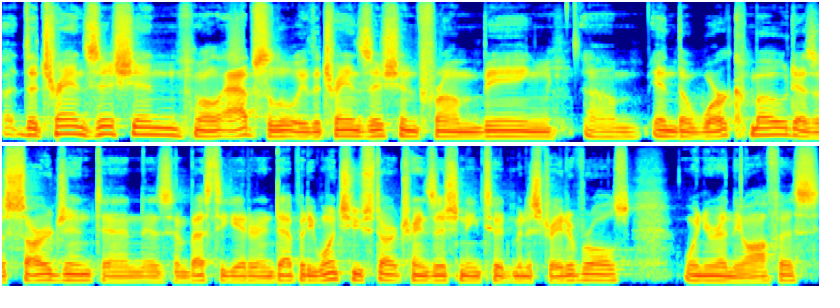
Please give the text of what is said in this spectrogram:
the transition, well, absolutely, the transition from being um, in the work mode as a sergeant and as investigator and deputy. Once you start transitioning to administrative roles when you're in the office,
